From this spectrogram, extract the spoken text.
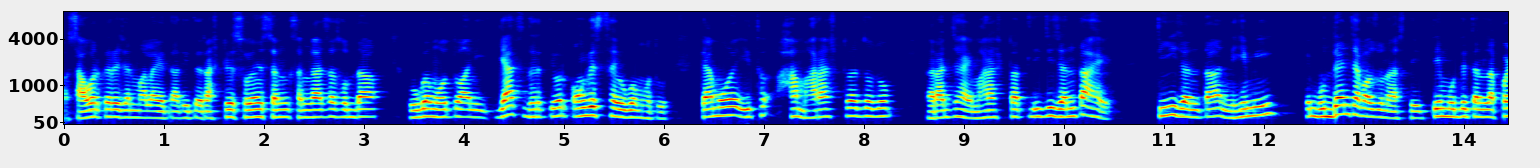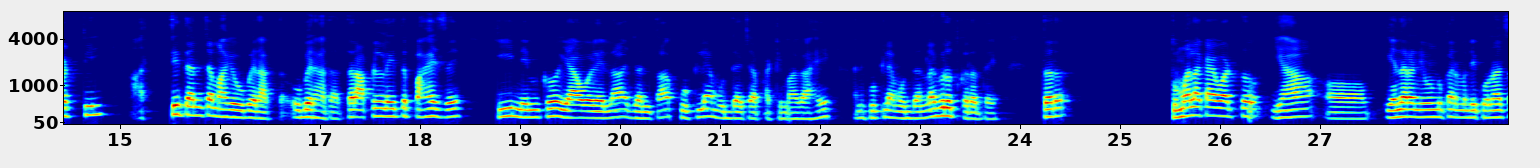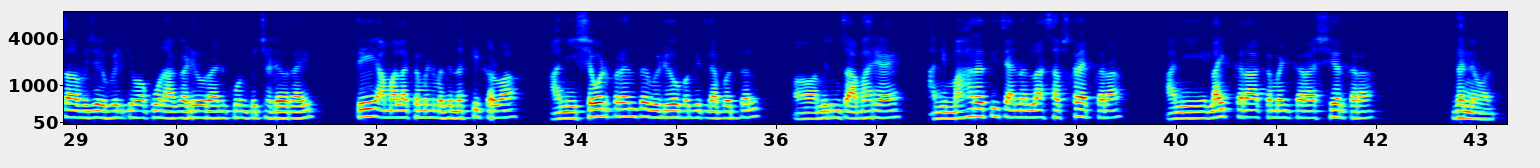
सावरकरे जन्माला येतात. इथे राष्ट्रीय स्वयंसंघ संघाचा सुद्धा उगम होतो आणि याच धर्तीवर काँग्रेसचाही उगम होतो. त्यामुळे इथं हा महाराष्ट्र जो जो राज्य आहे महाराष्ट्रातली जी जनता आहे ती जनता नेहमी मुद्द्यांच्या बाजूने असते. ते मुद्दे त्यांना पटतील ते त्यांच्या मागे उभे राहतात उभे राहतात. तर आपल्याला इथं पाहायचं आहे की नेमकं यावेळेला जनता कुठल्या मुद्द्याच्या पाठीमागं आहे आणि कुठल्या मुद्द्यांना विरोध करत आहे. तर तुम्हाला काय वाटतं? ह्या येणाऱ्या निवडणुकांमध्ये कोणाचा विजय होईल किंवा कोण आघाडीवर राहील कोण पिछाडीवर राहील ते आम्हाला कमेंटमध्ये नक्की कळवा. आणि शेवटपर्यंत व्हिडिओ बघितल्याबद्दल मी तुमचा आभारी आहे. आणि महारथी चॅनलला सबस्क्राईब करा आणि लाईक करा कमेंट करा शेअर करा. धन्यवाद.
